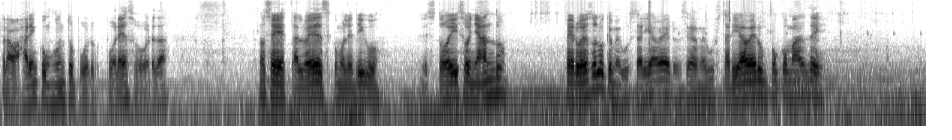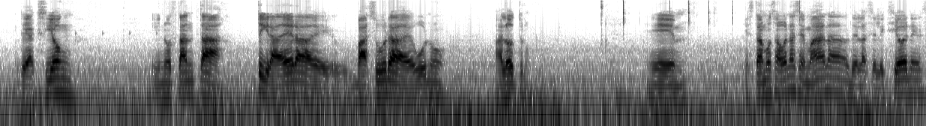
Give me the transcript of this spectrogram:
trabajar en conjunto por, por eso, ¿verdad? No sé, tal vez, como les digo, estoy soñando, pero eso es lo que me gustaría ver, o sea, me gustaría ver un poco más de, de acción y no tanta tiradera de basura de uno al otro. Eh, estamos a una semana de las elecciones,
